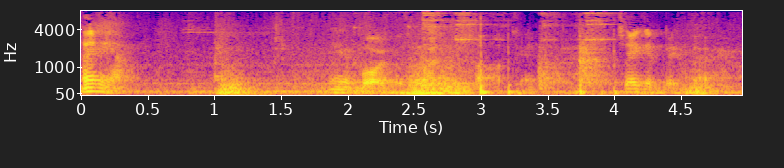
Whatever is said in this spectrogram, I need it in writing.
Anyhow, you're bored with me. Oh, okay. Take it, Big Bear.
